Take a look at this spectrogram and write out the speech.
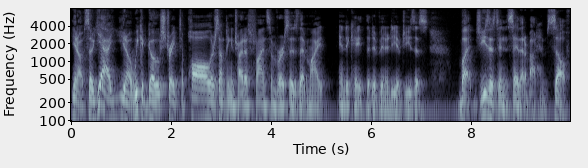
you know, so yeah, you know, we could go straight to Paul or something and try to find some verses that might indicate the divinity of Jesus. But Jesus didn't say that about himself.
